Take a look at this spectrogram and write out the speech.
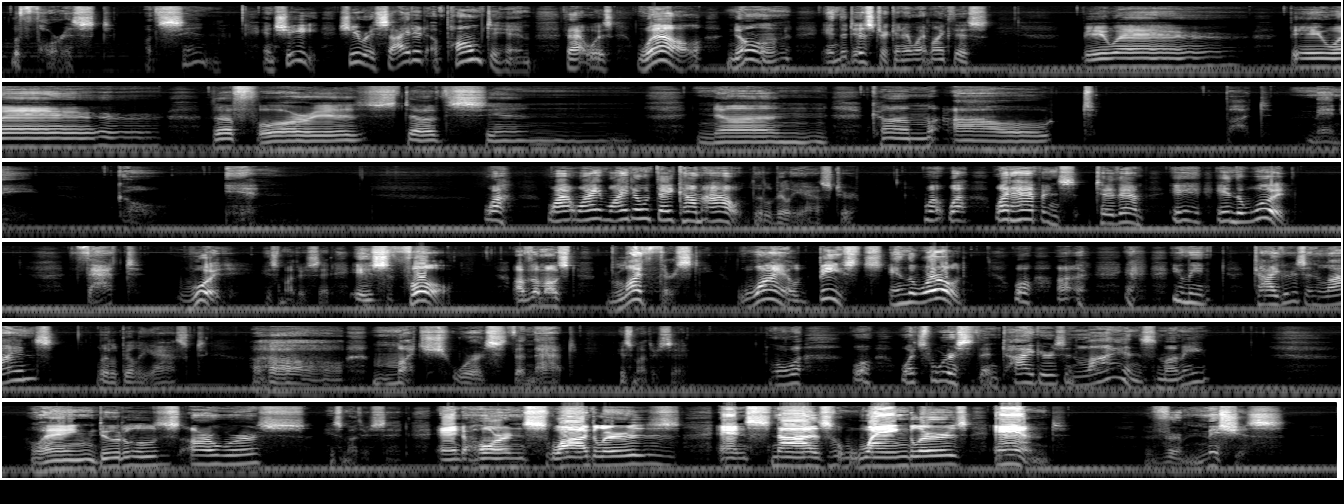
the forest of sin. And she, she recited a poem to him that was well known in the district. And it went like this Beware, beware the forest of sin. None come out, but many go in. Why, why, why, why don't they come out? Little Billy asked her. What, what, what happens to them in, in the wood? That wood, his mother said, is full of the most bloodthirsty, wild beasts in the world. Well, uh, you mean tigers and lions? Little Billy asked. Oh, much worse than that, his mother said. Well, well, what's worse than tigers and lions, Mummy? Whangdoodles are worse, his mother said, and hornswogglers and snozzwanglers and vermicious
